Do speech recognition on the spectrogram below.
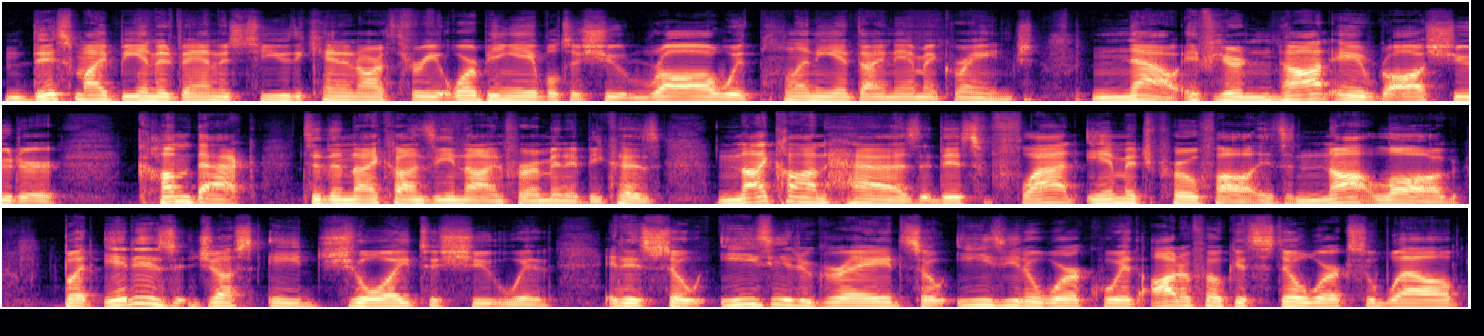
this might be an advantage to you, the Canon R3, or being able to shoot RAW with plenty of dynamic range. Now, if you're not a RAW shooter, come back to the Nikon Z9 for a minute because Nikon has this flat image profile. It's not log, but it is just a joy to shoot with. It is so easy to grade, so easy to work with. Autofocus still works well,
